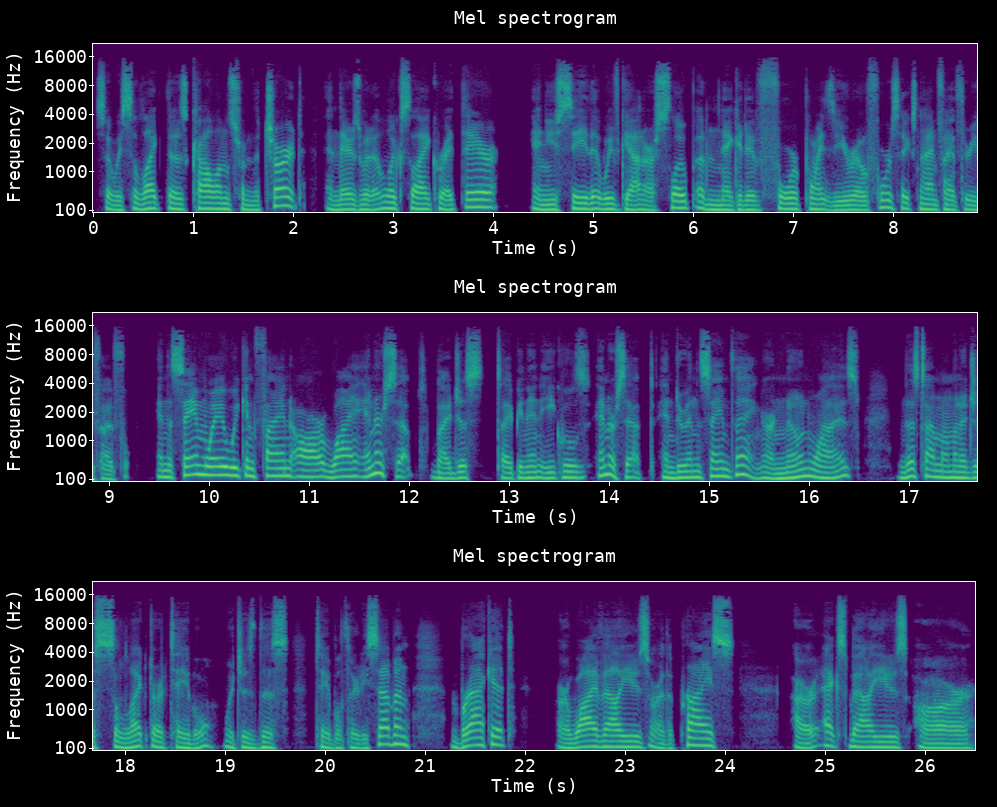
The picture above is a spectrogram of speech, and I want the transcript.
So we select those columns from the chart, and there's what it looks like right there. And you see that we've got our slope of negative 4.0469535. In the same way, we can find our y-intercept by just typing in equals intercept and doing the same thing, our known y's. And this time I'm going to just select our table, which is this table 37, bracket, our y values are the price, our x values are,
